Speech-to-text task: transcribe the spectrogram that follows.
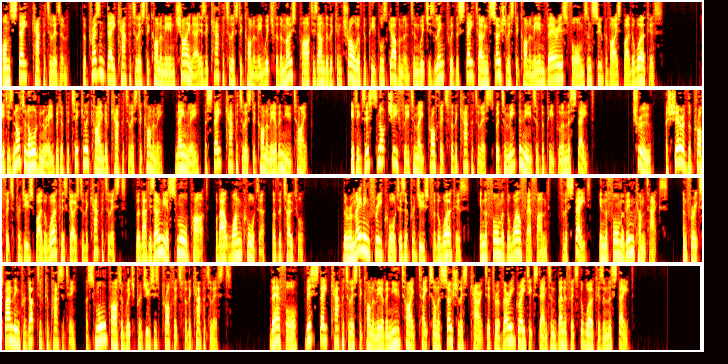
On state capitalism. The present-day capitalist economy in China is a capitalist economy which for the most part is under the control of the people's government and which is linked with the state-owned socialist economy in various forms and supervised by the workers. It is not an ordinary but a particular kind of capitalist economy, namely, a state capitalist economy of a new type. It exists not chiefly to make profits for the capitalists but to meet the needs of the people and the state. True, a share of the profits produced by the workers goes to the capitalists, but that is only a small part, about one quarter, of the total. The remaining three quarters are produced for the workers, in the form of the welfare fund, for the state, in the form of income tax, and for expanding productive capacity, a small part of which produces profits for the capitalists. Therefore, this state capitalist economy of a new type takes on a socialist character to a very great extent and benefits the workers and the state.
